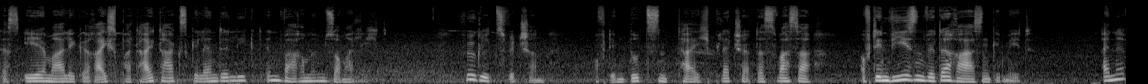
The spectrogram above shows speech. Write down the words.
Das ehemalige Reichsparteitagsgelände liegt in warmem Sommerlicht. Vögel zwitschern, auf dem Dutzendteich plätschert das Wasser, auf den Wiesen wird der Rasen gemäht. Eine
